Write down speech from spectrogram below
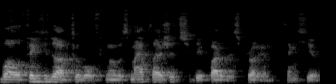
Well, thank you, Dr. Wolfman. It was my pleasure to be part of this program. Thank you.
